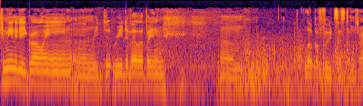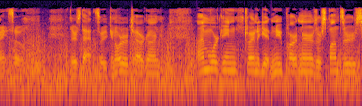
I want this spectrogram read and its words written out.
community growing and re- redeveloping um, local food systems, right? So there's that. So you can order a tower garden. I'm working trying to get new partners or sponsors.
